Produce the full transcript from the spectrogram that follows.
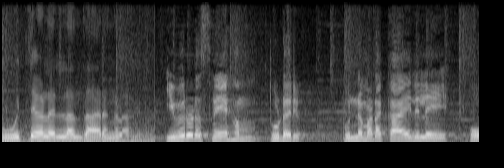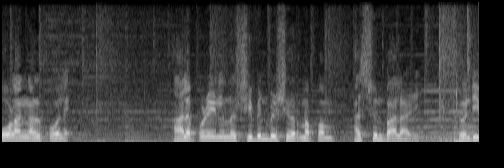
പൂച്ചകളെല്ലാം താരങ്ങളാണ്. ഇവരുടെ സ്നേഹം തുടരും. പുന്നമടക്കായലിലെ ഓളങ്ങൾ പോലെ. ആലപ്പുഴയിൽ നിന്ന് ഷിബിൻ ബഷീറിനൊപ്പം അശ്വിൻ പാലാഴി. ട്വന്റി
